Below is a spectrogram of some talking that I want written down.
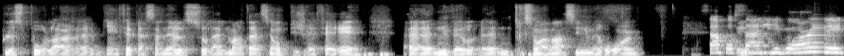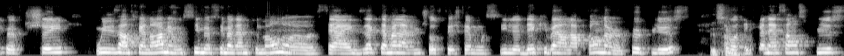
plus pour leur euh, bienfait personnel sur l'alimentation, puis je référais nutrition avancée numéro 1. 100 Les niveaux 1, ils peuvent toucher, oui, les entraîneurs, mais aussi monsieur, madame, tout le monde. C'est exactement la même chose que je fais moi aussi. Dès qu'ils veulent en apprendre un peu plus, avoir des connaissances plus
